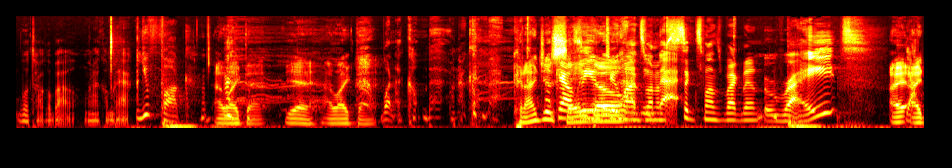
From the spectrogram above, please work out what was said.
we'll talk about when I come back. You fuck. I like that. Yeah, I like that. When I come back. When I come back. Can I just Okay, I'll say see you in two months when I'm Back. six months pregnant. Right? I, I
